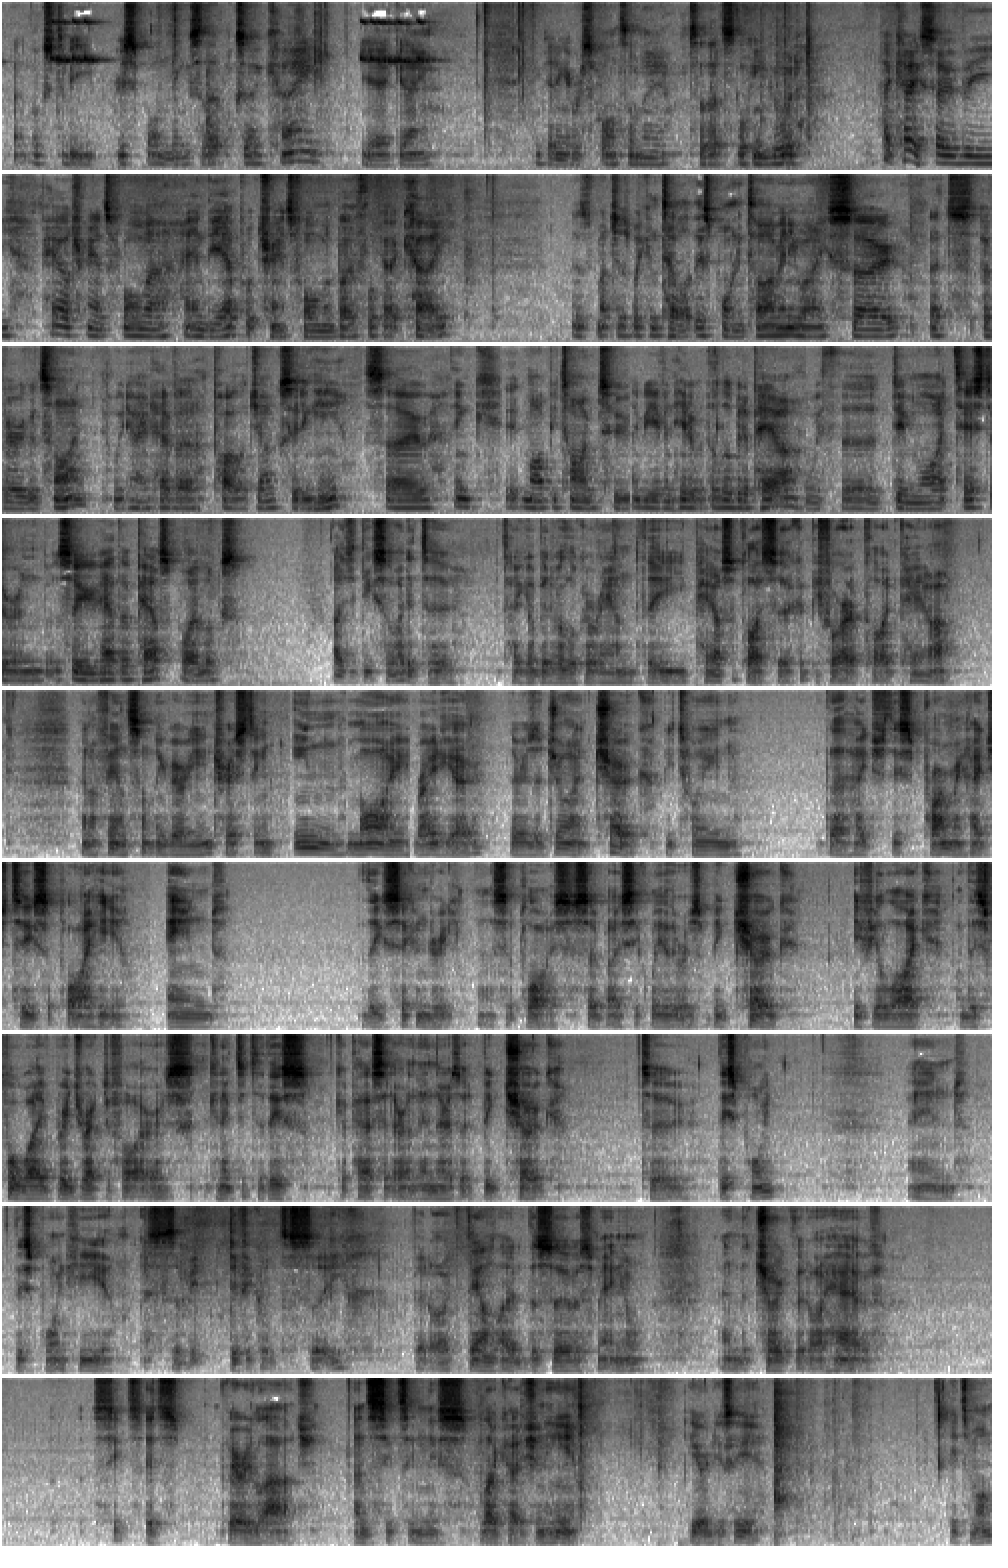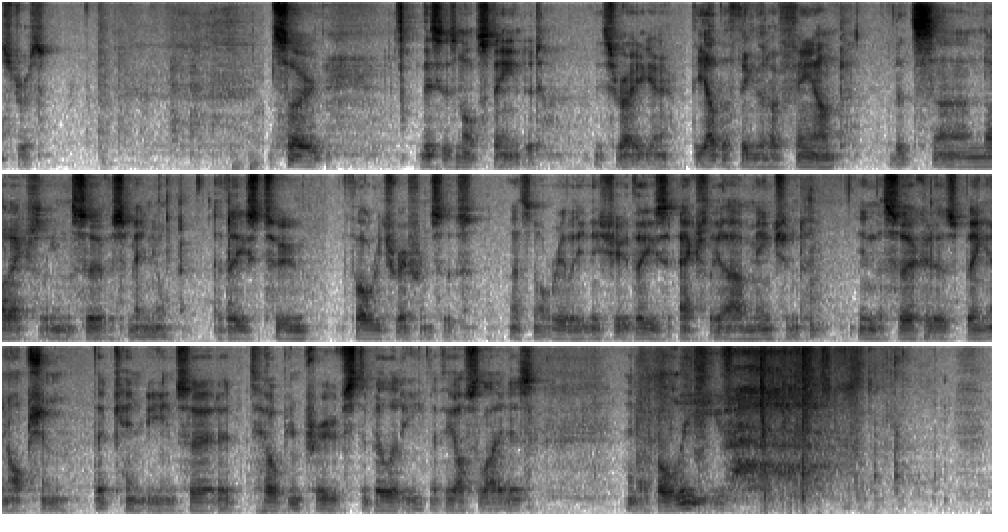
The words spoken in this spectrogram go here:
that looks to be responding, so that looks okay. Yeah, again, I'm getting a response on there, so that's looking good. Okay, so the power transformer and the output transformer both look okay as much as we can tell at this point in time anyway. So that's a very good sign. We don't have a pile of junk sitting here. So I think it might be time to maybe even hit it with a little bit of power with the dim light tester and see how the power supply looks. I just decided to take a bit of a look around the power supply circuit before I applied power and I found something very interesting. In my radio there is a giant choke between the H this primary HT supply here and the secondary uh, supplies. So basically there is a big choke if you like this full wave bridge rectifier is connected to this capacitor and then there's a big choke to this point and this point here. This is a bit difficult to see but I've downloaded the service manual and the choke that I have sits it's very large and sits in this location here. Here it is here. It's monstrous. So this is not standard, this radio. The other thing that I've found that's uh, not actually in the service manual are these two voltage references. That's not really an issue. These actually are mentioned in the circuit as being an option that can be inserted to help improve stability of the oscillators and I believe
